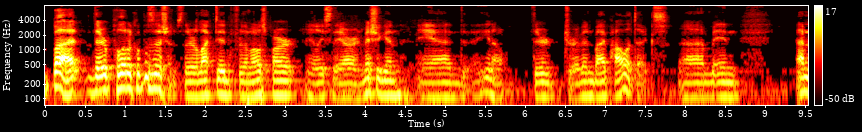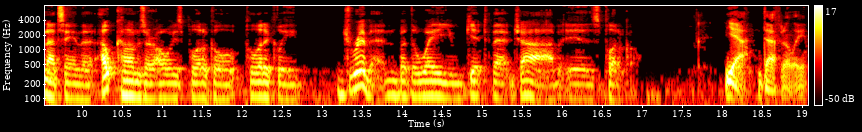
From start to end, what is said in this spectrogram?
but they're political positions. They're elected for the most part, at least they are in Michigan, and you know they're driven by politics. Um, and I'm not saying that outcomes are always political, politically driven, but the way you get that job is political. Yeah, definitely.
